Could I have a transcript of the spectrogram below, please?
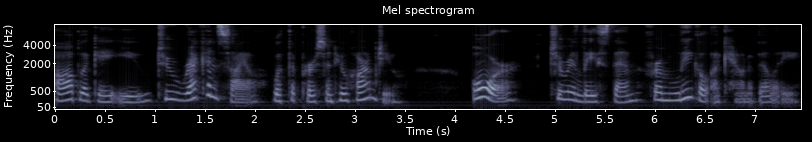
obligate you to reconcile with the person who harmed you or to release them from legal accountability.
